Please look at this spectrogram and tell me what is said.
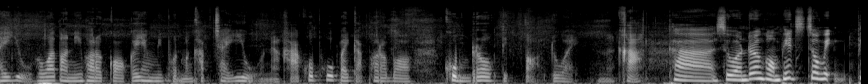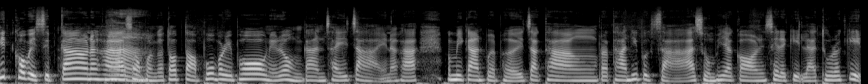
ให้อยู่ เพราะว่าตอนนี้พรกก็ยังมีผลบังคับใช้อยู่นะคะ ควบคู่ไปกับพรบคุมโรคติดต่อด้วยนะคะค่ะ ส่วนเรื่องของพิษพิษโควิด -19 นะคะ ส่งผลกระทบต่อผู้บริโภคในเรื่องของการใช้จ่ายนะคะ ก็มีการเปิดเผยจากทางประธานที่ปรึกษาศูนย์พยากรณ์เศรษฐกิจและธุรกิจ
